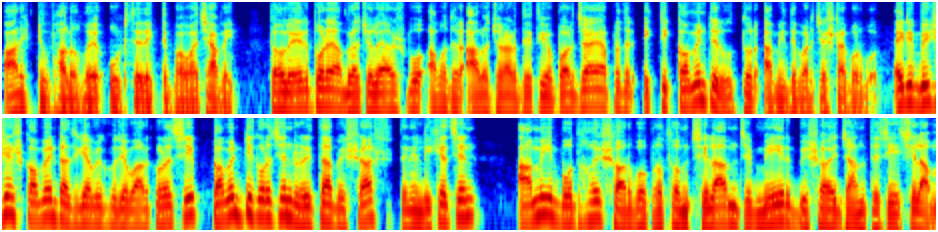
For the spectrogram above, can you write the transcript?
আরেকটু ভালো হয়ে উঠতে দেখতে পাওয়া যাবে। তাহলে এরপরে আমরা চলে আসব আমাদের আলোচনার দ্বিতীয় পর্যায়ে। আপনাদের একটি কমেন্টের উত্তর আমি দেবার চেষ্টা করব। একটি বিশেষ কমেন্ট আজকে আমি খুঁজে বার করেছি। কমেন্টটি করেছেন রীতা বিশ্বাস। তিনি লিখেছেন, আমি বোধহয় সর্বপ্রথম ছিলাম যে মেয়ের বিষয়ে জানতে চেয়েছিলাম।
